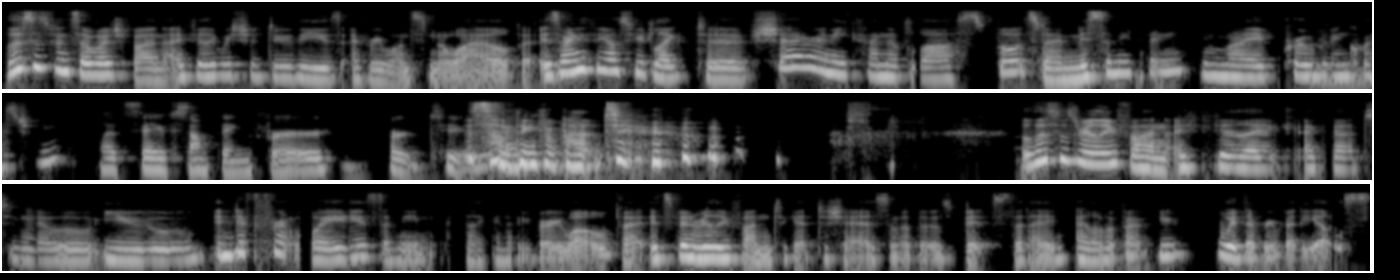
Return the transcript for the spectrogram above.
This has been so much fun. I feel like we should do these every once in a while. But is there anything else you'd like to share? Any kind of last thoughts? Did I miss anything in my probing Hmm. questioning? Let's save something for part 2. Something for part two. Well, this was really fun. I feel like I got to know you in different ways. I mean, I feel like I know you very well, but it's been really fun to get to share some of those bits that I, I love about you with everybody else.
